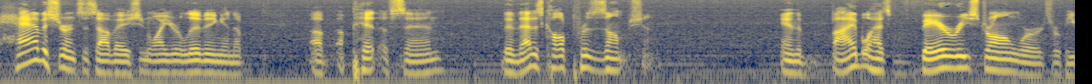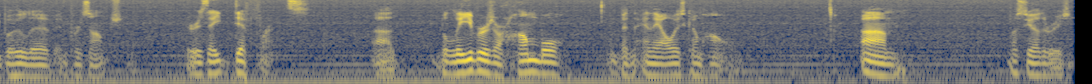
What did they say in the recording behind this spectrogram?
have assurance of salvation while you're living in a, a, a pit of sin, then that is called presumption. And the Bible has very strong words for people who live in presumption. There is a difference. Uh, believers are humble, and they always come home. Um, what's the other reason?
